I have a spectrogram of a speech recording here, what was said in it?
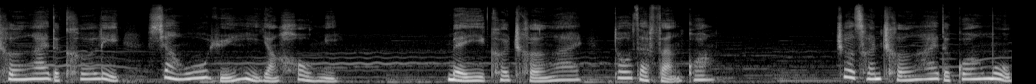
尘埃的颗粒像乌云一样厚密，每一颗尘埃。都在反光。这层尘埃的光幕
